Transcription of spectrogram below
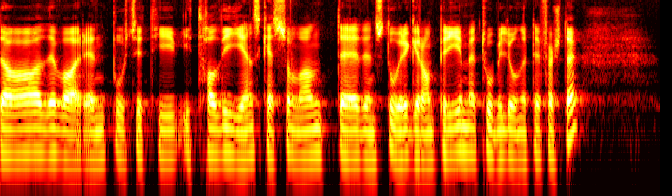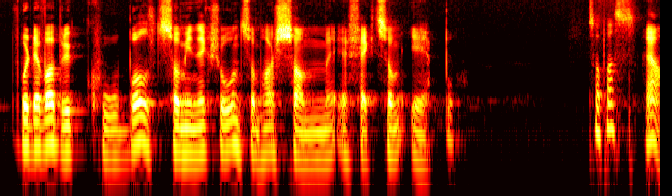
da det var en positiv italiensk hest som vant eh, den store Grand Prix med to millioner til første, hvor det var brukt kobolt som injeksjon, som har samme effekt som EPO. Såpass. Ja.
